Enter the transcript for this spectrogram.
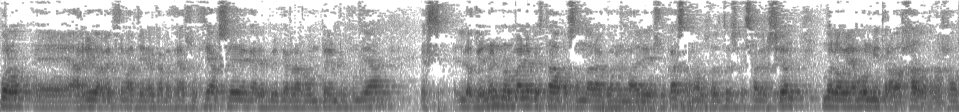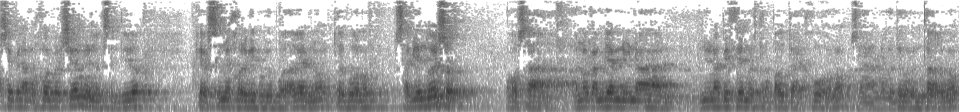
Bueno, eh, arriba Benzema tiene la capacidad de asociarse, Gareth Bale querrá romper en profundidad es lo que no es normal lo que estaba pasando ahora con el Madrid en su casa. ¿no? Nosotros esa versión no la habíamos ni trabajado, trabajamos siempre la mejor versión en el sentido que es el mejor equipo que pueda haber. ¿no? Entonces, bueno, sabiendo eso, vamos a, no cambiar ni una, ni una pieza de nuestra pauta de juego, ¿no? O sea, lo que te he comentado, ¿no?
